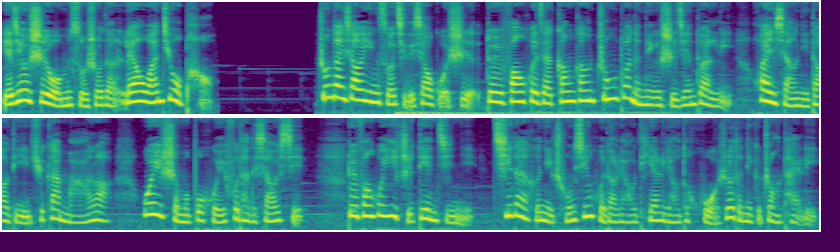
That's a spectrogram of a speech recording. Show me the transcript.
也就是我们所说的撩完就跑。中断效应所起的效果是，对方会在刚刚中断的那个时间段里，幻想你到底去干嘛了，为什么不回复他的消息？对方会一直惦记你，期待和你重新回到聊天聊得火热的那个状态里，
